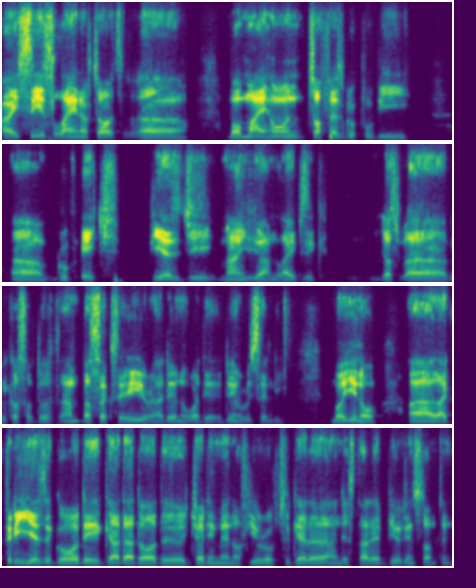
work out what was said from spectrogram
I see his line of thought. Uh, but my own toughest group will be uh, Group H: PSG, Man U, and Leipzig. just uh, because of those and Basak I don't know what they're doing recently, but you know, uh, like three years ago, they gathered all the journeymen of Europe together and they started building something.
